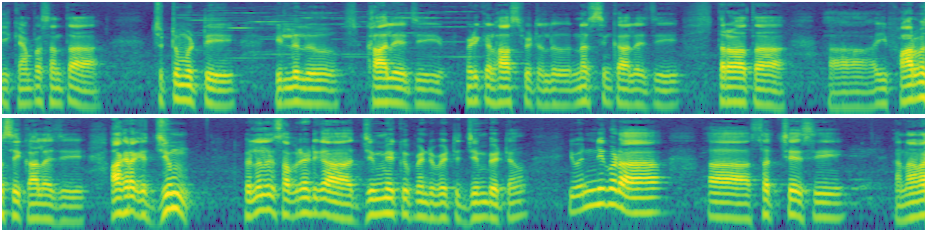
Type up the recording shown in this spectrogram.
ఈ క్యాంపస్ అంతా చుట్టుముట్టి ఇల్లులు college medical hospital nursing college తర్వాత ఈ ఫార్మసీ కాలేజీ ఆఖరికి జిమ్. పిల్లలకి సపరేట్గా జిమ్ ఎక్విప్మెంట్ పెట్టి జిమ్ పెట్టాం. ఇవన్నీ కూడా సెర్చ్ చేసి నానా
